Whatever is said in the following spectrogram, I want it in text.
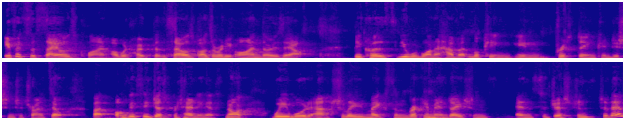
if it's a sales client, I would hope that the sales guys already ironed those out because you would want to have it looking in pristine condition to try and sell. But obviously, just pretending it's not, we would actually make some recommendations and suggestions to them.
